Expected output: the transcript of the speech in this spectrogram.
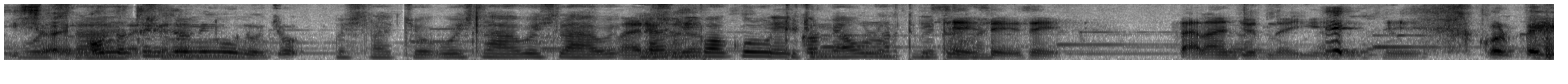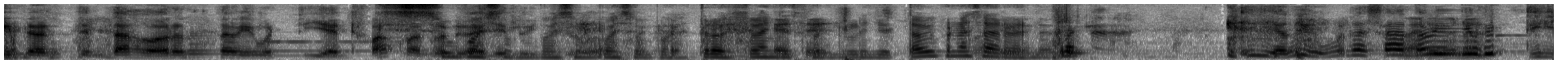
Iso Wis lah, ono wis cerita lah. ning ngono cuk. Wis lah, cok. Wis lah, wis lah. Sumpah aku Eh, demi Allah, demi Sik, Tuhan. sik, sik. Tak lanjut lagi. Kon pengen dan cerita horor tapi wedi apa kon Sumpah, sumpah, sumpah, sumpah. Terus lanjut, Terus. lanjut, lanjut. Tapi penasaran. Iya, aku penasaran tapi wedi.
